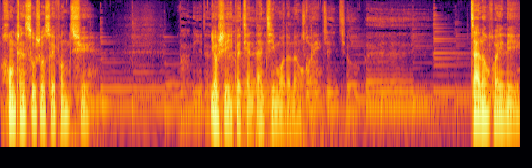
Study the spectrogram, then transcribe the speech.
红尘诉说随风去，又是一个简单寂寞的轮回。在轮回里，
